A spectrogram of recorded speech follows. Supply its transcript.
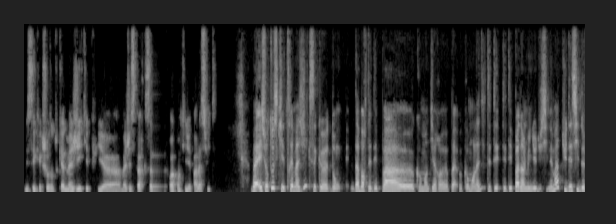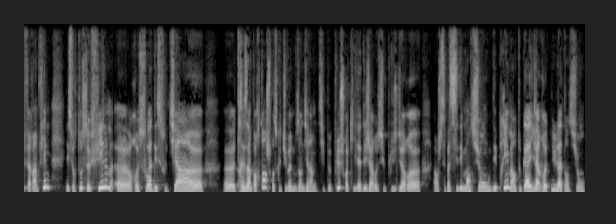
Mais c'est quelque chose en tout cas de magique. Et puis, bah, j'espère que ça pourra continuer par la suite. Bah, et surtout, ce qui est très magique, c'est que donc d'abord, t'étais pas, euh, comment dire, euh, comme on l'a dit, t'étais, t'étais pas dans le milieu du cinéma. Tu décides de faire un film, et surtout, ce film euh, reçoit des soutiens très importants. Je pense que tu vas nous en dire un petit peu plus. Je crois qu'il a déjà reçu plusieurs. alors, je sais pas si c'est des mentions ou des prix, mais en tout cas, il a retenu l'attention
